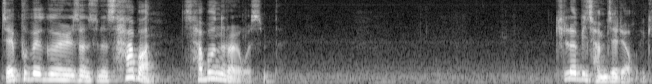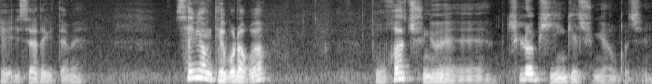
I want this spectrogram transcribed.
제프 베글 선수는 4번 4번으로 알고 있습니다. 킬러비 잠재력 이렇게 있어야 되기 때문에 3명 대보라고요? 뭐가 중요해 킬러비인 게 중요한 거지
